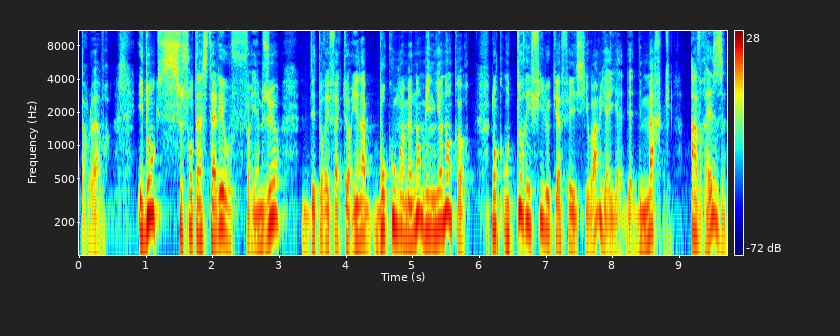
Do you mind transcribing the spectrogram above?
par le Havre. Et donc, se sont installés au fur et à mesure des torréfacteurs. Il y en a beaucoup moins maintenant, mais il y en a encore. Donc, on torréfie le café ici au Havre. Il y a, des, marques havraises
